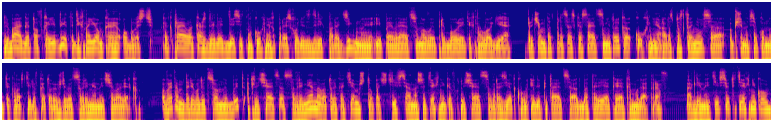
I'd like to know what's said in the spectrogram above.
Любая готовка еды – это техноемкая область. Как правило, каждые лет 10 на кухнях происходит сдвиг парадигмы и появляются новые приборы и технологии. Причем этот процесс касается не только кухни, а распространился вообще на все комнаты квартиры, в которых живет современный человек. В этом дореволюционный быт отличается от современного только тем, что почти вся наша техника включается в розетку или питается от батареек и аккумуляторов. А где найти всю эту технику?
